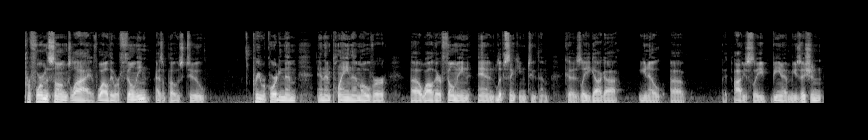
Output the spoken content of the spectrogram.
perform the songs live while they were filming, as opposed to pre-recording them and then playing them over uh, while they're filming and lip syncing to them because Lady Gaga, you know, uh, obviously being a musician,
